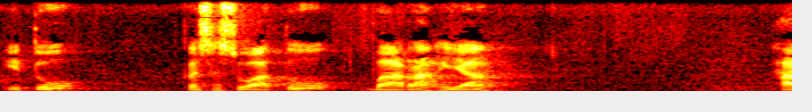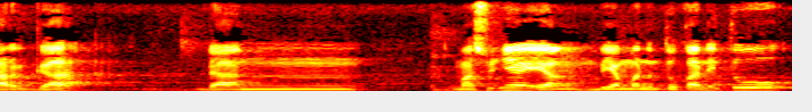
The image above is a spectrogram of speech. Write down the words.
itu ke sesuatu barang yang harga dan maksudnya yang yang menentukan itu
